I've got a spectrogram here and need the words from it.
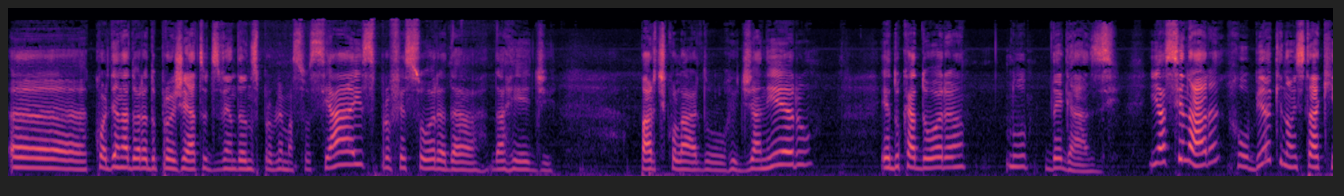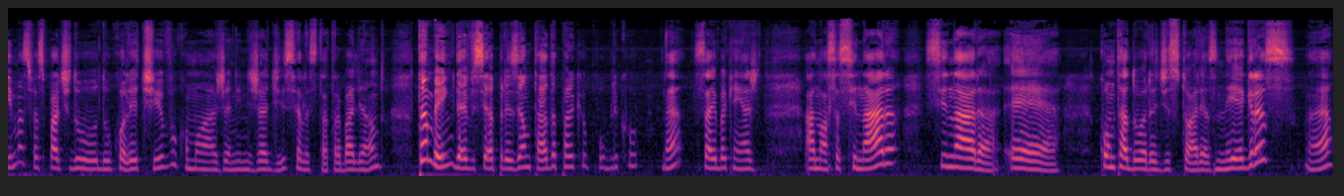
ah, coordenadora do projeto Desvendando os Problemas Sociais, professora da, da rede particular do Rio de Janeiro, educadora no Degase. E a Sinara Rúbia, que não está aqui, mas faz parte do, do coletivo, como a Janine já disse, ela está trabalhando, também deve ser apresentada para que o público né, saiba quem é a nossa Sinara. Sinara é contadora de histórias negras, né,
